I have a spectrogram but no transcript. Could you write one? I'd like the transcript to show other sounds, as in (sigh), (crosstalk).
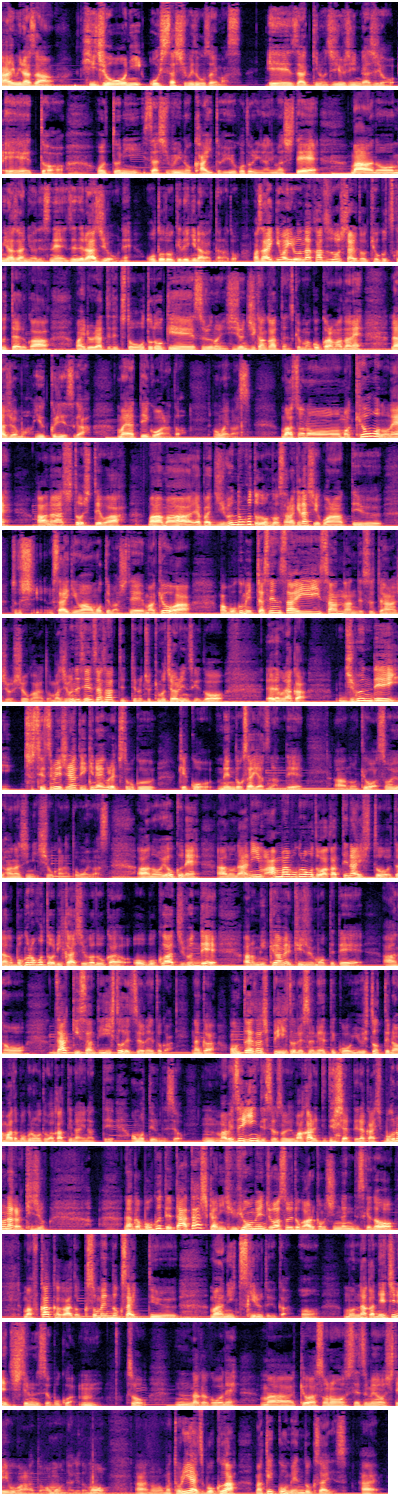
はい、皆さん、非常にお久しぶりでございます。えー、さっきの自由人ラジオ、えー、っと、本当に久しぶりの回ということになりまして、まあ、あの、皆さんにはですね、全然ラジオをね、お届けできなかったなと。まあ、最近はいろんな活動したりとか曲作ったりとか、まあ、いろいろやってて、ちょっとお届けするのに非常に時間かかったんですけど、まあ、ここからまたね、ラジオもゆっくりですが、まあ、やっていこうかなと思います。まあ、その、まあ、今日のね、話としては、まあまあ、やっぱり自分のことどんどんさらけ出していこうかなっていう、ちょっと最近は思ってまして、まあ今日は、まあ僕めっちゃ繊細さんなんですって話をしようかなと。まあ自分で繊細さって言ってるのちょっと気持ち悪いんですけど、えでもなんか、自分で説明しないといけないぐらいちょっと僕結構めんどくさいやつなんで、あの今日はそういう話にしようかなと思います。あのよくね、あの何、あんま僕のこと分かってない人、なんか僕のことを理解してるかどうかを僕は自分であの見極める基準持ってて、あの、ザッキーさんっていい人ですよねとか、なんか本当優しくていい人ですよねってこう言う人っていうのはまだ僕のこと分かってないなって思ってるんですよ。うん、まあ別にいいんですよ。そういう分かれててしちゃって。だから僕の中の基準。なんか僕ってた、確かに表面上はそういうとこあるかもしれないんですけど、まあ深く関わるとクソめんどくさいっていう、まあに尽きるというか、うん。もうなんかネチネチしてるんですよ、僕は。うん。そう。なんかこうね、まあ今日はその説明をしていこうかなと思うんだけども、あの、まあとりあえず僕は、まあ結構めんどくさいです。はい。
